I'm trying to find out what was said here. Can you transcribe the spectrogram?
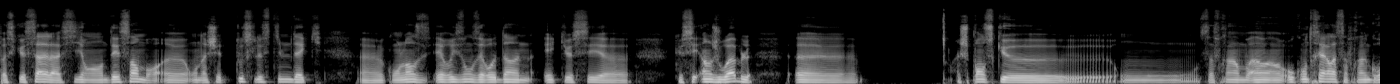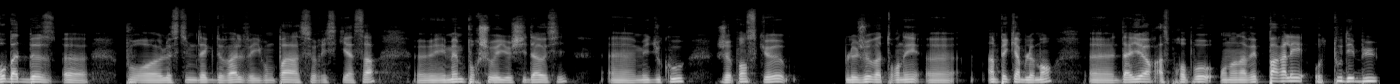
Parce que ça, là, si en décembre on achète tous le Steam Deck, qu'on lance Horizon Zero Dawn et que c'est que c'est injouable, je pense que on, ça fera un, au contraire là ça fera un gros bad buzz euh, pour euh, le Steam Deck de Valve et ils vont pas se risquer à ça. Euh, et même pour Shoei Yoshida aussi. Mais du coup je pense que le jeu va tourner impeccablement. D'ailleurs à ce propos on en avait parlé au tout début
